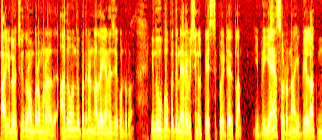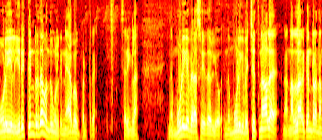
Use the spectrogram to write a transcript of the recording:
பாக்கெட்டில் வச்சுக்கிறது ரொம்ப ரொம்ப நல்லது. அது வந்து பார்த்தீங்கன்னா நல்ல எனர்ஜியை கொண்டு வரும். இந்த உப்பை பற்றி நிறைய விஷயங்கள் பேசிட்டு போயிட்டே இருக்கலாம். இப்படி ஏன் சொல்கிறேன்னா இப்படியெல்லாம் மூலிகையில் இருக்குன்றதை வந்து உங்களுக்கு ஞாபகப்படுத்துகிறேன் சரிங்களா? இந்த மூலிகை வேலை செய்தோ இல்லையோ இந்த மூலிகை வச்சதுனால நான் நல்லா இருக்கேன்ற அந்த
